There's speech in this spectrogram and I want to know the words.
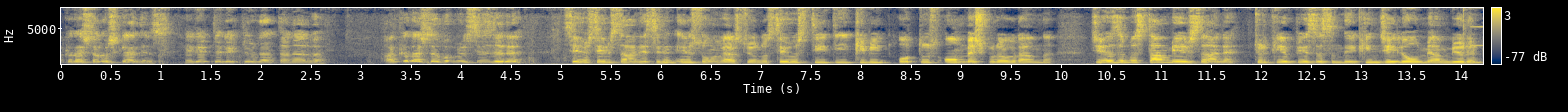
Arkadaşlar hoş geldiniz. Hedef Dedektör'den Taner ben. Arkadaşlar bugün sizlere Seus efsanesinin en son versiyonu Seus TT 2030-15 programlı. Cihazımız tam bir efsane. Türkiye piyasasında ikinci eli olmayan bir ürün.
